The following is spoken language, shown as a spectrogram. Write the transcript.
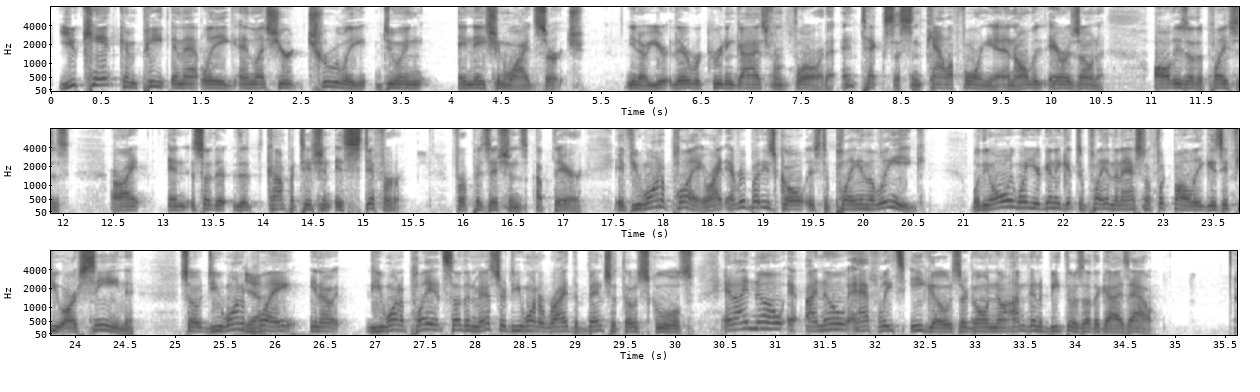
you can't compete in that league unless you're truly doing a nationwide search. You know, they're recruiting guys from Florida and Texas and California and all the Arizona all these other places. All right. And so the, the competition is stiffer for positions up there. If you want to play, right, everybody's goal is to play in the league. Well, the only way you're going to get to play in the National Football League is if you are seen. So do you want to yeah. play, you know, do you want to play at Southern Miss or do you want to ride the bench at those schools? And I know I know athletes' egos are going, no, I'm going to beat those other guys out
